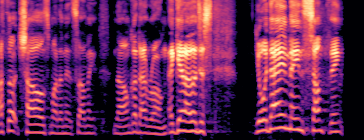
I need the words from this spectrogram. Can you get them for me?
I thought Charles might have meant something. No, I got that wrong. Again, I just, your name means something.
